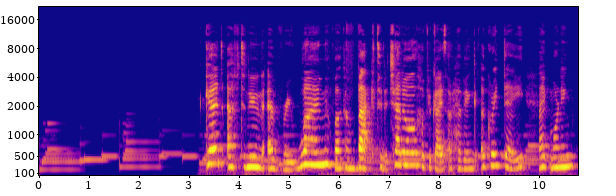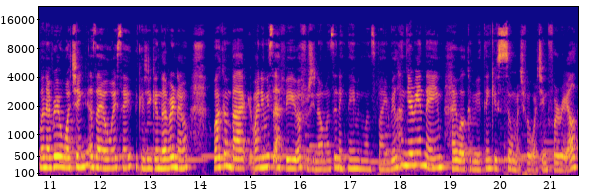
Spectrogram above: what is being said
Thank you. Good afternoon everyone, welcome back to the channel. Hope you guys are having a great day, night, morning, whenever you're watching, as I always say, because you can never know. Welcome back, my name is Effie, or Fruzsina, one's the nickname and one's my real Hungarian name. I welcome you, thank you so much for watching for real.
